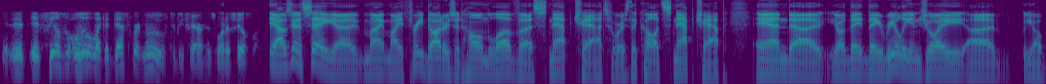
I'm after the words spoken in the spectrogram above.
it, it feels a little like a desperate move. To be fair, is what it feels like. Yeah, I was going to say, uh, my my three daughters at home love uh, Snapchat, or as they call it, Snapchat, and uh, you know they they really enjoy uh, you know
